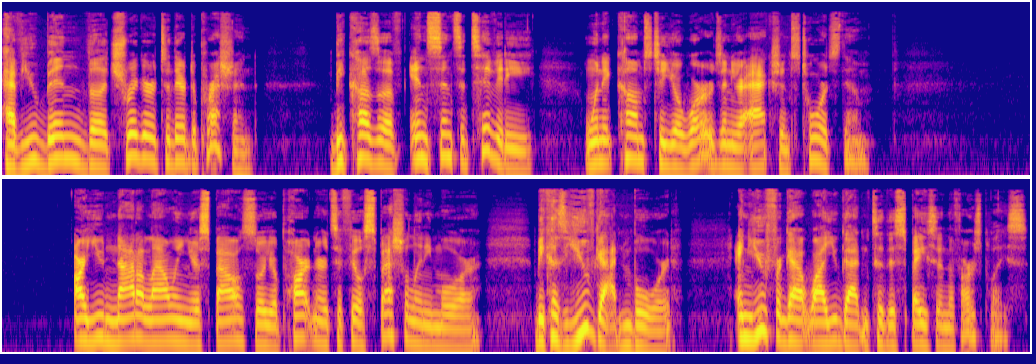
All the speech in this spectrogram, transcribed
Have you been the trigger to their depression because of insensitivity when it comes to your words and your actions towards them are you not allowing your spouse or your partner to feel special anymore because you've gotten bored and you forgot why you got into this space in the first place?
